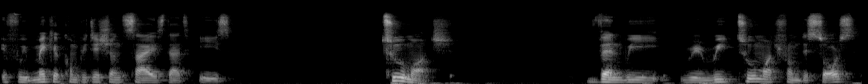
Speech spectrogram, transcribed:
if we make a computation size that is too much, then we, we read too much from the source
